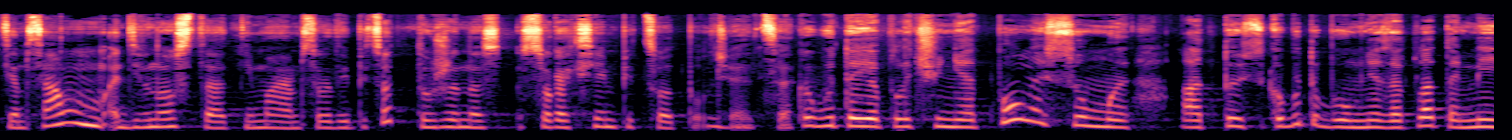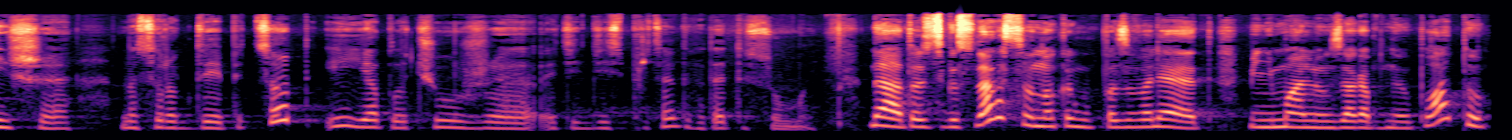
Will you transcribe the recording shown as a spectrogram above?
тем самым от 90 отнимаем 42 500, это уже на 47 500 получается. Как будто я плачу не от полной суммы, а то есть как будто бы у меня зарплата меньше на 42 500, и я плачу уже эти 10% от этой суммы. Да, то есть государство, оно как бы позволяет минимальную заработную плату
